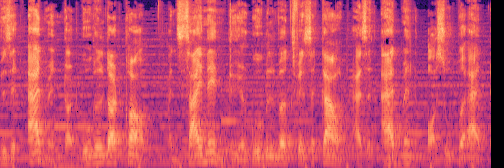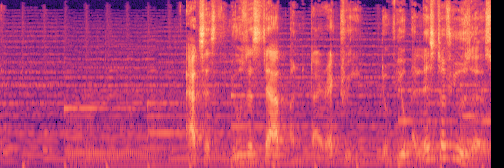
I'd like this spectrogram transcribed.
Visit admin.google.com and sign in to your Google Workspace account as an admin or super admin. Access the Users tab under Directory to view a list of users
